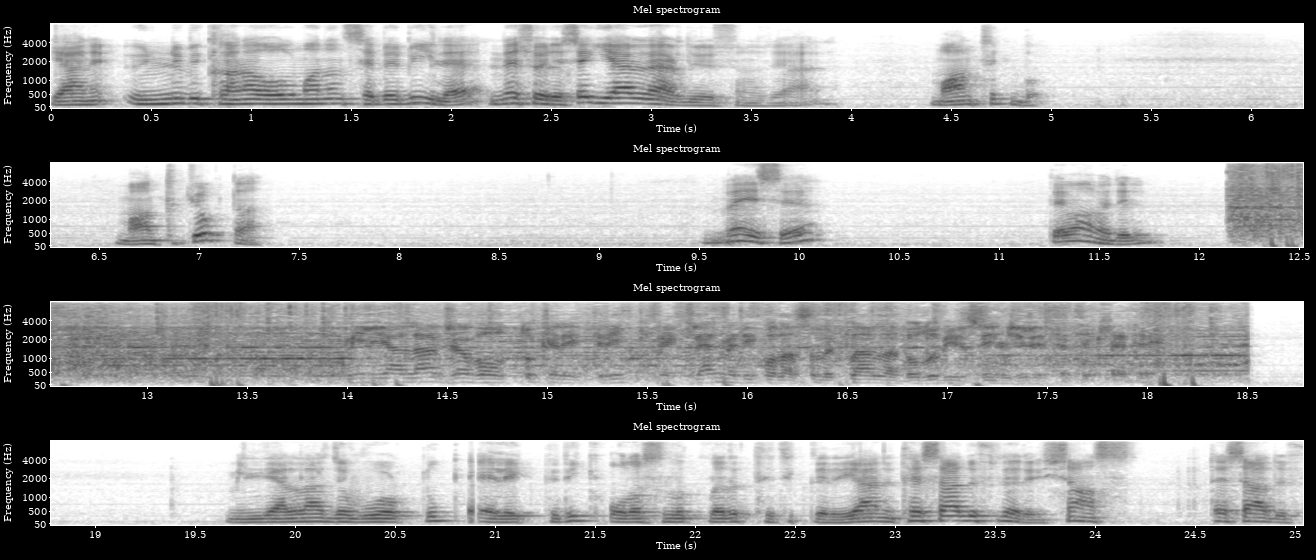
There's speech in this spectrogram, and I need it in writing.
Yani ünlü bir kanal olmanın sebebiyle ne söylesek yerler diyorsunuz yani. Mantık bu. Mantık yok da. Neyse. Devam edelim. Milyarlarca voltluk elektrik beklenmedik olasılıklarla dolu bir zinciri tetikledi. Milyarlarca voltluk elektrik olasılıkları tetikledi. Yani tesadüfleri, şans, tesadüf.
